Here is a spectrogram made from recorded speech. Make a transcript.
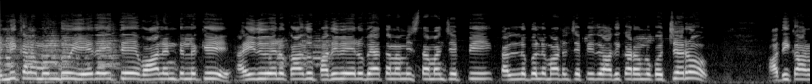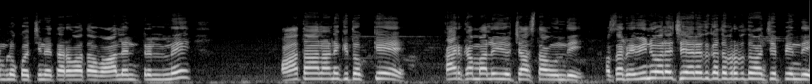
ఎన్నికల ముందు ఏదైతే వాలంటీర్లకి ఐదు వేలు కాదు పదివేలు వేతనం ఇస్తామని చెప్పి కళ్ళబుల్లి మాటలు చెప్పి అధికారంలోకి వచ్చారో అధికారంలోకి వచ్చిన తర్వాత వాలంటీర్లని పాతాళానికి తొక్కే కార్యక్రమాలు చేస్తూ ఉంది. అసలు రెవెన్యూ వాళ్ళే చేయలేదు గత ప్రభుత్వం అని చెప్పింది.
